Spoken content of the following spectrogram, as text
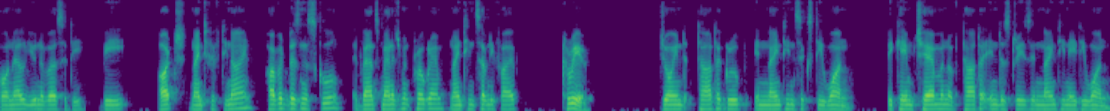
Cornell University, B. Arch, 1959. Harvard Business School, Advanced Management Program, 1975. Career Joined Tata Group in 1961. Became chairman of Tata Industries in 1981.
